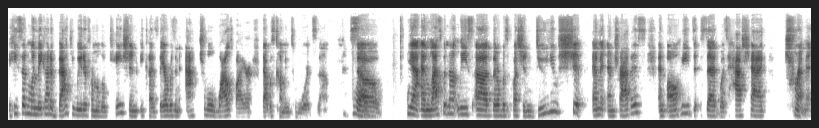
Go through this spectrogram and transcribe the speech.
He said, When they got evacuated from a location because there was an actual wildfire that was coming towards them. So, yeah. And last but not least, uh, there was a question Do you ship Emmett and Travis? And all he d- said was hashtag Tremit.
